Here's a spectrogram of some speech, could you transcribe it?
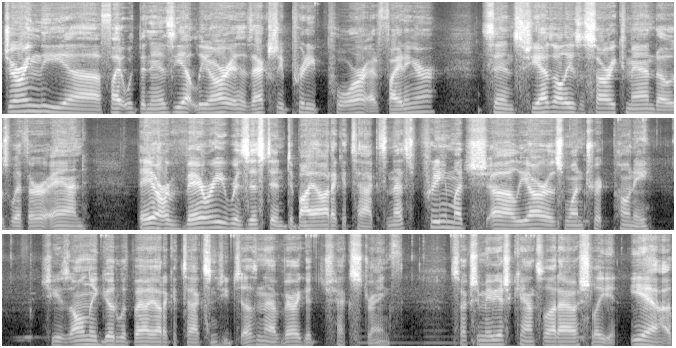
during the uh, fight with Benezia, Liara is actually pretty poor at fighting her, since she has all these Asari commandos with her, and they are very resistant to biotic attacks, and that's pretty much uh, Liara's one-trick pony. She is only good with biotic attacks, and she doesn't have very good check strength. So actually, maybe I should cancel that out Ashley. Yeah,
